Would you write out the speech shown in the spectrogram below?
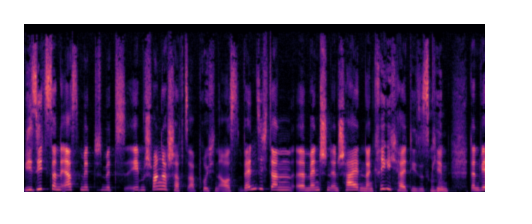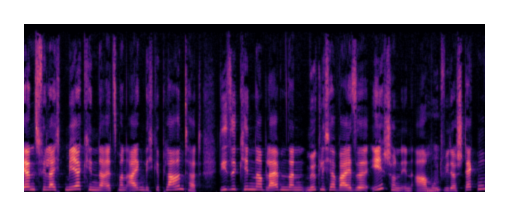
wie sieht's dann erst mit, mit eben Schwangerschaftsabbrüchen aus? Wenn sich dann äh, Menschen entscheiden, dann kriege ich halt dieses mhm. Kind, dann werden es vielleicht mehr Kinder, als man eigentlich geplant hat. Diese Kinder Kinder bleiben dann möglicherweise eh schon in Armut mhm. wieder stecken.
